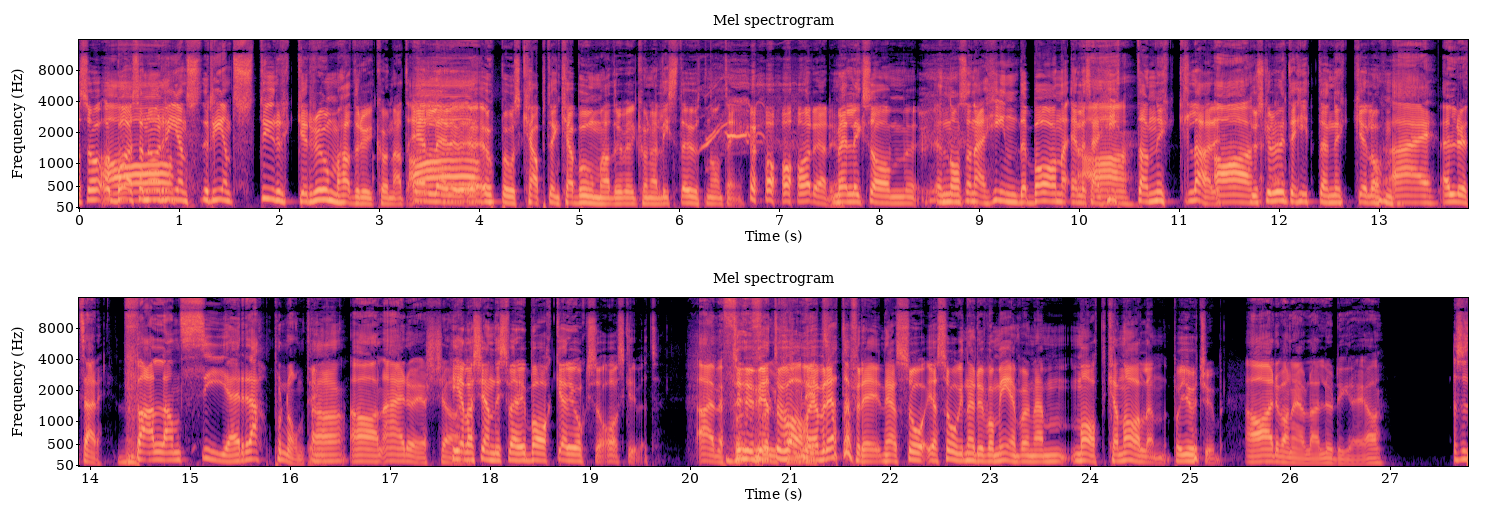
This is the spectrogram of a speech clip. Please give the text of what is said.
Alltså Ja. bara så någon rent, rent styrkerum hade du kunnat. Ja. Eller eh, uppe hos Kapten Kaboom hade du väl kunnat lista ut någonting. Ja, det det. Men liksom någon sån här hinderbana eller så här, hitta nycklar. Du skulle väl inte hitta en nyckel om Nej, eller du vet såhär, balansera på någonting. Ja. nej då är jag körd. hela Kändis-Sverige bakar är också avskrivet. Nej, full- Du, vet du vad? Har jag berättat för dig? När jag, såg, jag såg när du var med på den här matkanalen på YouTube. Ja, det var en jävla luddig grej, ja. Alltså,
